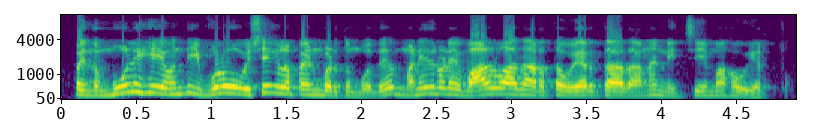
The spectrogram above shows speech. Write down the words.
இப்போ இந்த மூலிகையை வந்து இவ்வளோ விஷயங்களை பயன்படுத்தும் போது மனிதனுடைய வாழ்வாதாரத்தை உயர்த்தாதான நிச்சயமாக உயர்த்தும்.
